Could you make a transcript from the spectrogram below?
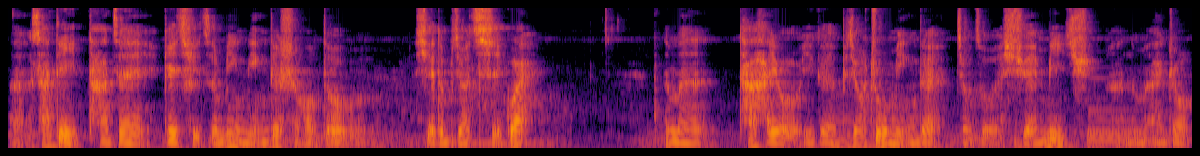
呃，萨蒂他在给曲子命名的时候都写的比较奇怪。那么他还有一个比较著名的叫做玄秘曲啊，那么按照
